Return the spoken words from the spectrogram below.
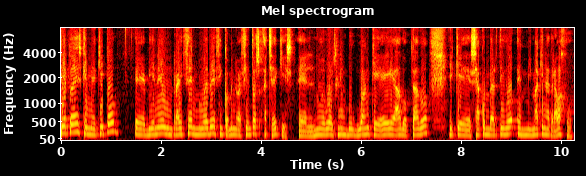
Cierto es que en mi equipo eh, viene un Ryzen 9 5900 HX, el nuevo Slimbook One que he adoptado y que se ha convertido en mi máquina de trabajo.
